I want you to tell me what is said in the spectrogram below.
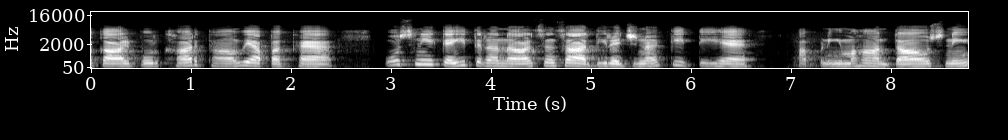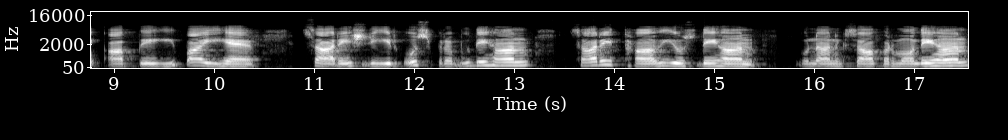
ਅਕਾਲ ਪੁਰਖ ਹਰ ਥਾਂ ਵਿਆਪਕ ਹੈ। ਉਸਨੇ ਕਈ ਤਰ੍ਹਾਂ ਨਾਲ ਸੰਸਾਰ ਦੀ ਰਚਨਾ ਕੀਤੀ ਹੈ। ਆਪਣੀ ਮਹਾਨਤਾ ਉਸਨੇ ਆਪੇ ਹੀ ਪਾਈ ਹੈ। ਸਾਰੇ ਸਰੀਰ ਉਸ ਪ੍ਰਭੂ ਦੇ ਹਨ, ਸਾਰੇ ਥਾਂ ਵੀ ਉਸ ਦੇ ਹਨ। ਗੁਰੂ ਨਾਨਕ ਸਾਹਿਬ ਫਰਮਾਉਂਦੇ ਹਨ,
